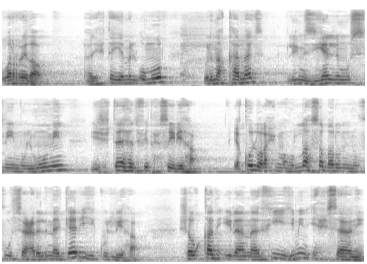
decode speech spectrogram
والرضا. هذه حتى هي من الأمور والمقامات اللي مزيان المسلم والمؤمن يجتهد في تحصيلها. يقول رحمه الله صبر النفوس على المكاره كلها شوقا إلى ما فيه من إحسان.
